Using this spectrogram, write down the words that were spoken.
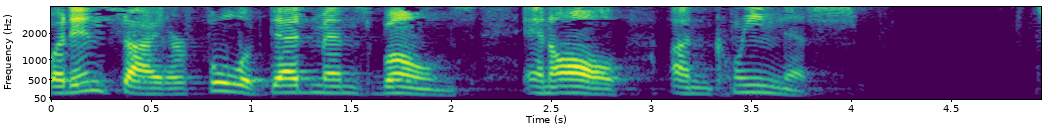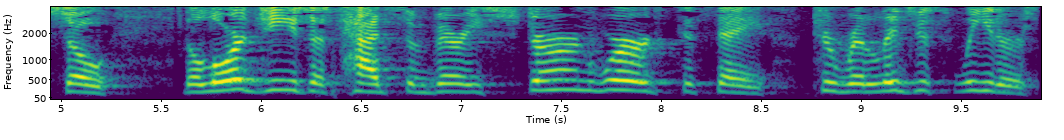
but inside are full of dead men's bones and all uncleanness. So the Lord Jesus had some very stern words to say to religious leaders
